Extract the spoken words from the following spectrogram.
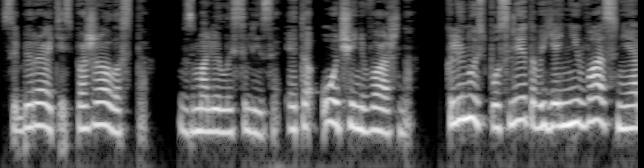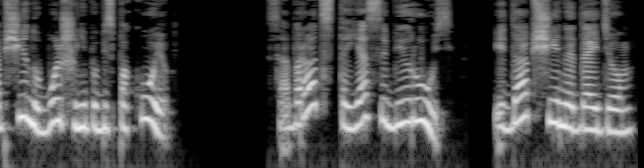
Собирайтесь, пожалуйста, взмолилась Лиза. Это очень важно. Клянусь, после этого я ни вас, ни общину больше не побеспокою. Собраться-то я соберусь, и до общины дойдем.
